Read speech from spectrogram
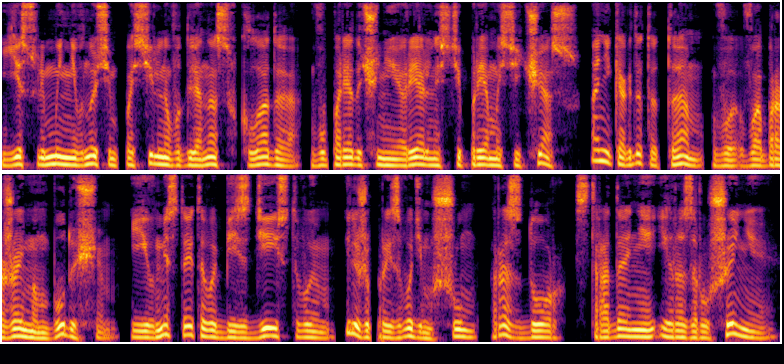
если мы не вносим посильного для нас вклада в упорядочение реальности прямо сейчас, а не когда-то там, в воображаемом будущем, и вместо этого бездействуем или же производим шум, раздор, страдания и разрушение,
